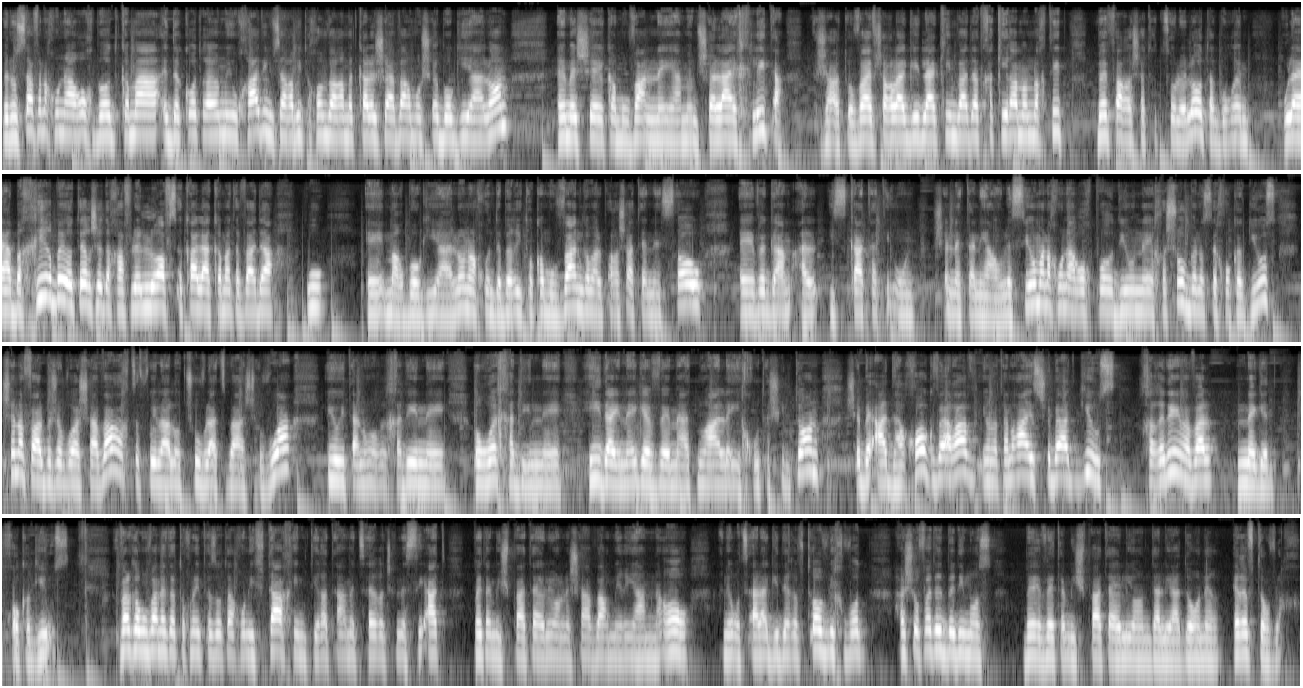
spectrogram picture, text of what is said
בנוסף, אנחנו נערוך בעוד כמה דקות ראיון מיוחד עם שר הביטחון והרמטכ"ל לשעבר משה בוגי יעלון. אמש כמובן הממשלה החליטה, בשעה טובה אפשר להגיד, להקים ועדת חקירה ממלכתית בפרשת הצוללות. הגורם אולי הבכיר ביותר שדחף ללא הפסקה להקמת הוועדה הוא אה, מר בוגי יעלון, אנחנו נדבר איתו כמובן גם על פרשת NSO אה, וגם על עסקת הטיעון של נתניהו. לסיום, אנחנו נערוך פה דיון אה, חשוב בנושא חוק הגיוס, שנפל בשבוע שעבר, אך צפוי לעלות שוב להצבעה השבוע. יהיו איתנו עורך הדין, עורך הדין הידי נגב מהתנועה לאיכות השלטון, שבעד החוק, והרב יונתן רייס, שבעד גיוס חרדים, אבל נגד חוק הגיוס. אבל כמובן את התוכנית הזאת אנחנו נפתח עם טירתה המצערת של נשיאת בית המשפט העליון לשעבר מרים נאור. אני רוצה להגיד ערב טוב לכבוד השופטת בדימוס בבית המשפט העליון, דליה דורנר. ערב טוב לך.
